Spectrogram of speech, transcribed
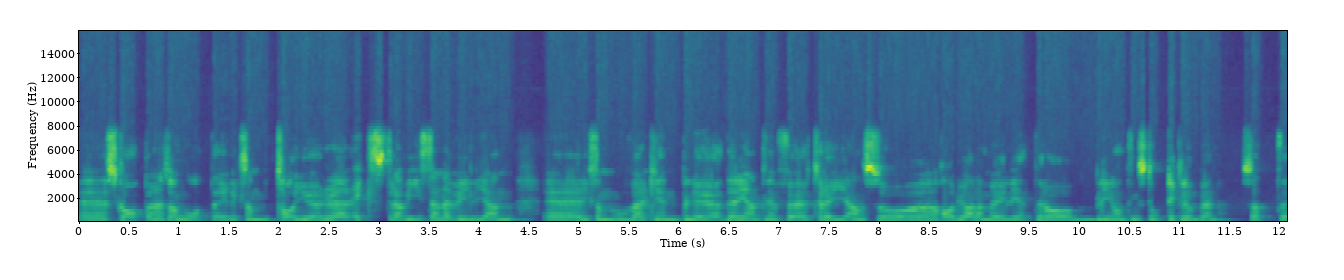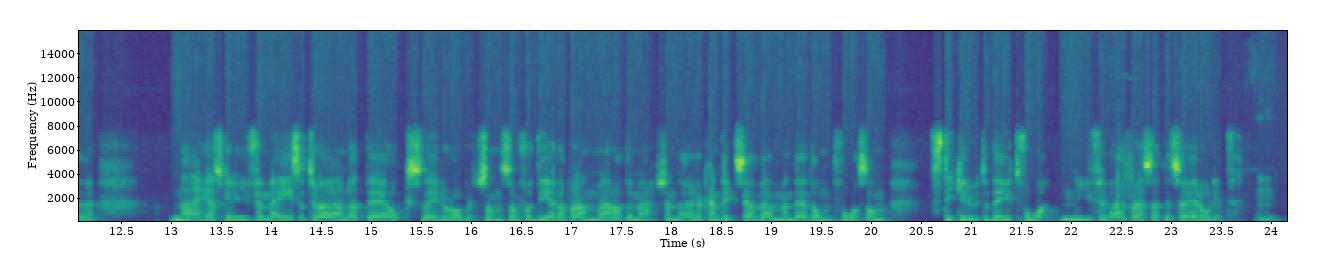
eh, skapar en sång åt dig. Liksom, ta, gör du det här extra, visar den här viljan eh, liksom, och verkligen blöder egentligen för tröjan så har du ju alla möjligheter att bli någonting stort i klubben. Så att eh, Nej, jag skulle, för mig så tror jag ändå att det är Oxlade och Robertson som får dela på den man of the matchen där. Jag kan inte riktigt säga vem, men det är de två som sticker ut. Och det är ju två nyförvärv på det här sättet, så det är roligt. Mm.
